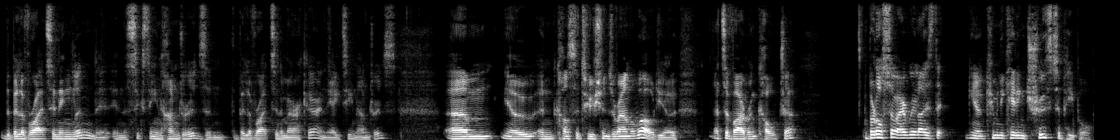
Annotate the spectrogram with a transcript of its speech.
the Bill of Rights in England in the 1600s, and the Bill of Rights in America in the 1800s um, you know, and constitutions around the world. You know, that's a vibrant culture. But also, I realized that you know, communicating truth to people.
